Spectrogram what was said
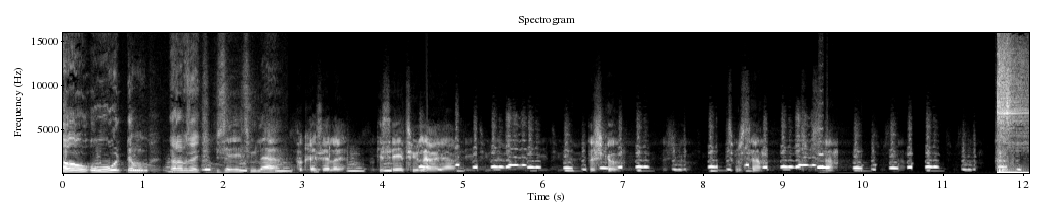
Oh, ooh, that, what I'm saying? You said it too loud. Okay, say it like, you said it too loud, y'all. Let's go. To the sound. To the sound.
